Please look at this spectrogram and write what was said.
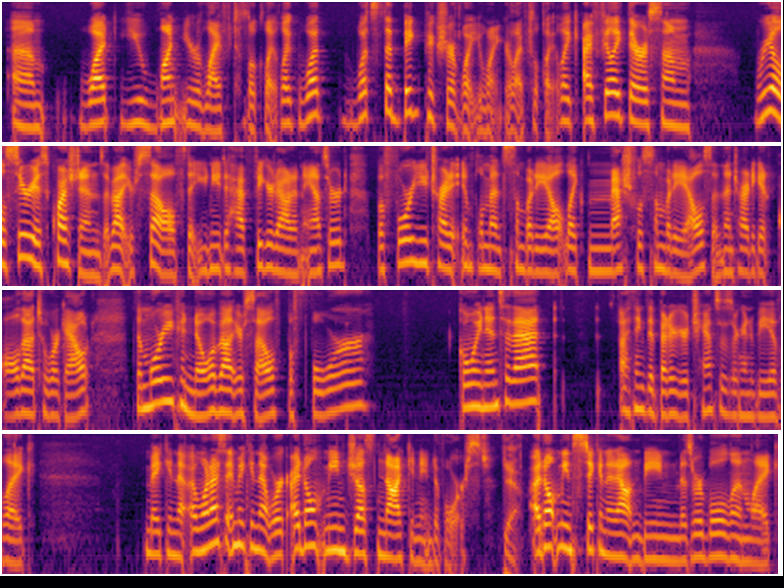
um, what you want your life to look like. Like what what's the big picture of what you want your life to look like? Like I feel like there are some real serious questions about yourself that you need to have figured out and answered before you try to implement somebody else like mesh with somebody else and then try to get all that to work out the more you can know about yourself before going into that i think the better your chances are going to be of like making that and when i say making that work i don't mean just not getting divorced Yeah. i don't mean sticking it out and being miserable and like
